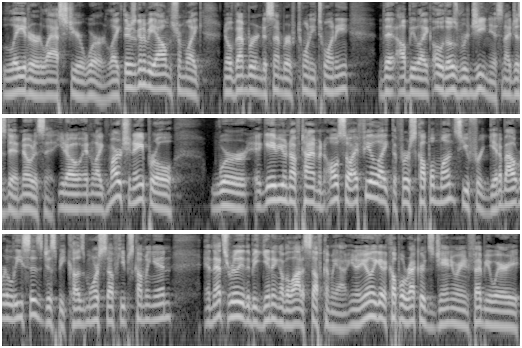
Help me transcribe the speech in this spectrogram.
later last year were. Like there's going to be albums from like November and December of 2020 that I'll be like, oh, those were genius, and I just didn't notice it, you know. And like March and April were it gave you enough time, and also I feel like the first couple months you forget about releases just because more stuff keeps coming in, and that's really the beginning of a lot of stuff coming out. You know, you only get a couple records January and February,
